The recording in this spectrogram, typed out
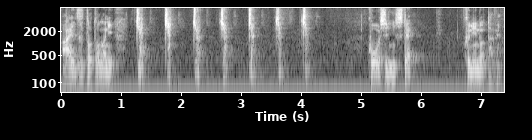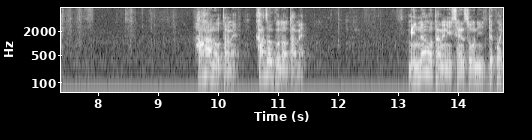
合図とともにジャッジャッジャッジャッジャッジャッジャッ行進して国のため母のため家族のためみんなのために戦争に行ってこい。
